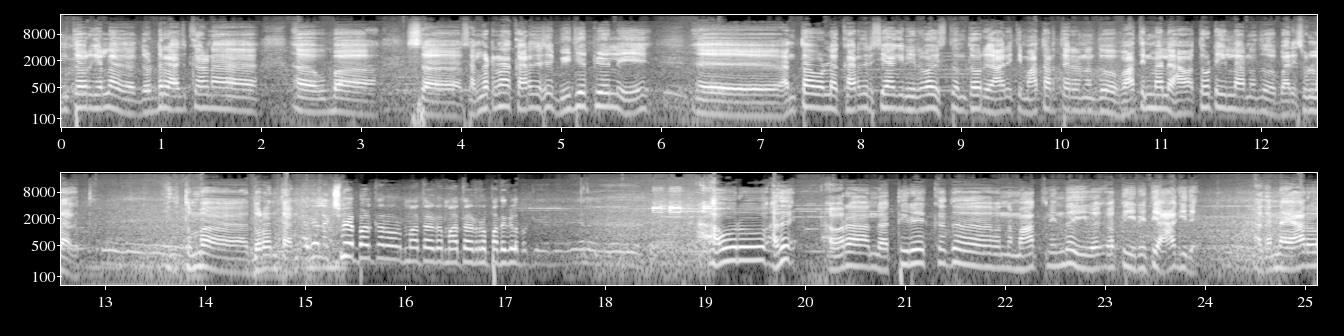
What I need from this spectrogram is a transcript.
ಇಂಥವ್ರಿಗೆಲ್ಲ ದೊಡ್ಡ ರಾಜಕಾರಣ ಒಬ್ಬ ಸ ಸಂಘಟನಾ ಕಾರ್ಯದರ್ಶಿ ಬಿ ಜೆ ಪಿಯಲ್ಲಿ ಅಂಥ ಒಳ್ಳೆ ಕಾರ್ಯದರ್ಶಿಯಾಗಿ ನಿರ್ವಹಿಸಿದಂಥವ್ರು ಯಾವ ರೀತಿ ಮಾತಾಡ್ತಾರೆ ಅನ್ನೋದು ಮಾತಿನ ಮೇಲೆ ಹತೋಟಿ ಇಲ್ಲ ಅನ್ನೋದು ಭಾರಿ ಸುಳ್ಳಾಗುತ್ತೆ. ಇದು ತುಂಬ ದುರಂತ ಅಂತ. ಅದೇ ಲಕ್ಷ್ಮೀ ಬಾಳ್ಕರ್ ಅವ್ರು ಮಾತಾಡೋ ಮಾತಾಡಿರೋ ಪದಗಳ ಬಗ್ಗೆ ಅವರು ಅದೇ ಅವರ ಒಂದು ಅತಿರೇಕದ ಒಂದು ಮಾತಿನಿಂದ ಇವತ್ತು ಈ ರೀತಿ ಆಗಿದೆ. ಅದನ್ನು ಯಾರು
